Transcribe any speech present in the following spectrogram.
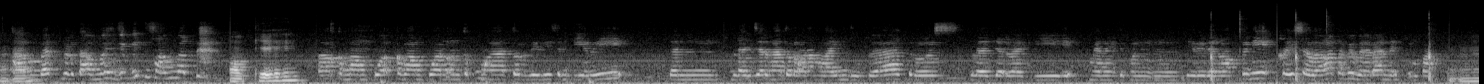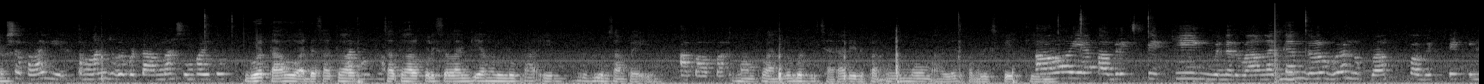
Uh -huh. Sambat bertambah juga itu sambat. Oke. Okay. kemampuan kemampuan untuk mengatur diri sendiri dan belajar ngatur orang lain juga terus belajar lagi manajemen diri dan waktu. Ini klise banget tapi beneran deh sumpah. Mm. terus apa lagi? Teman juga bertambah sumpah itu. Gue tahu ada satu hal satu hal klise lagi yang lu lupain lu belum sampaikan apa-apa? Kemampuan lu berbicara di depan umum alias public speaking. Oh iya public speaking bener banget. Kan dulu gue noob banget public speaking.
